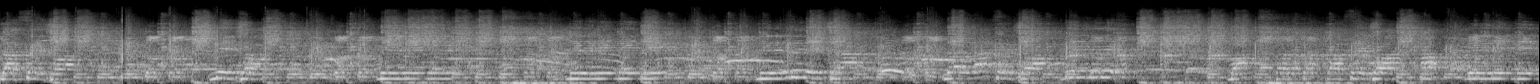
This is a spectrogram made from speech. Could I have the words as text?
La Ninja La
